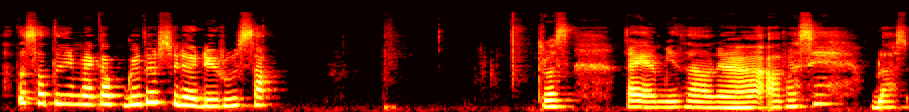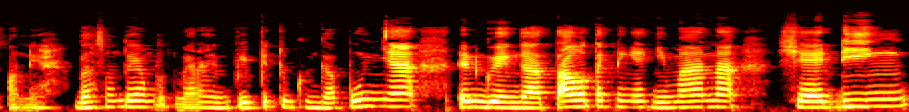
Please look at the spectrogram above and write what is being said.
Satu satunya makeup gue tuh sudah dirusak terus kayak misalnya apa sih blush on ya? Blush on tuh yang buat merahin pipi tuh gue nggak punya dan gue nggak tahu tekniknya gimana. Shading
